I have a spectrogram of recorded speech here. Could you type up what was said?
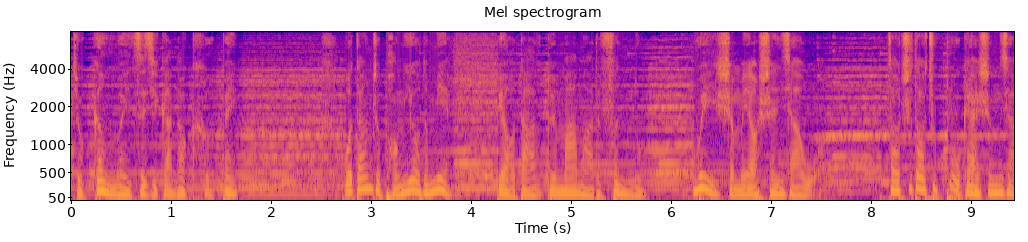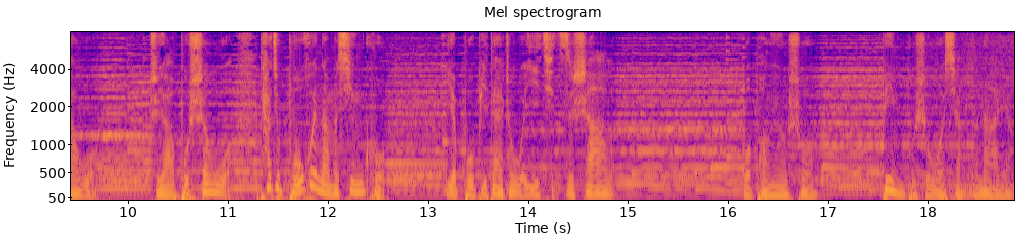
就更为自己感到可悲。我当着朋友的面，表达了对妈妈的愤怒：为什么要生下我？早知道就不该生下我。只要不生我，她就不会那么辛苦。也不必带着我一起自杀了。我朋友说，并不是我想的那样，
